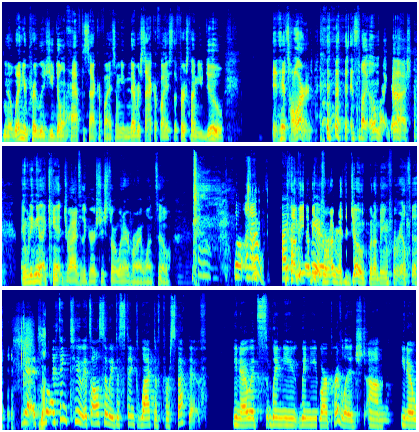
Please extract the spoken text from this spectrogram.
You know, when you're privileged, you don't have to sacrifice, and when you've never sacrificed, the first time you do, it hits hard. it's like, oh my gosh. And what do you mean I can't drive to the grocery store whenever I want to? Well, and I, True. I, I mean, I'm being for, I mean, it's a joke, but I'm being for real too. Yeah, it's well, I think too, it's also a distinct lack of perspective. You know, it's when you when you are privileged, um, you know,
